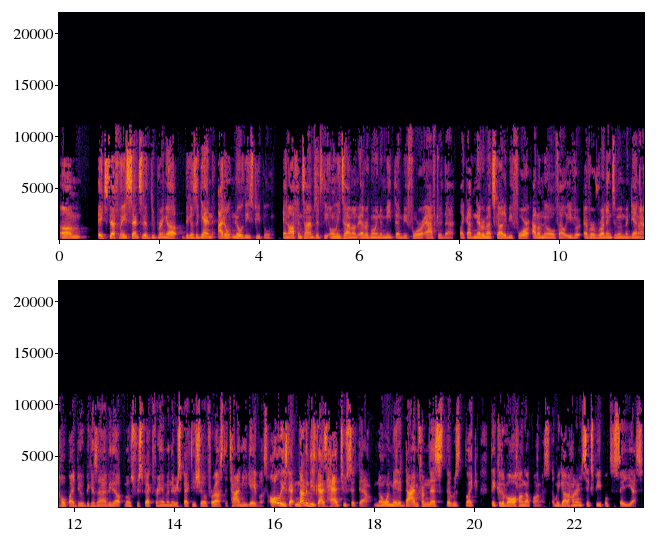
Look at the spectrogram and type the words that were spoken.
Um, it's definitely sensitive to bring up because again, I don't know these people. And oftentimes it's the only time I'm ever going to meet them before or after that. Like I've never met Scottie before. I don't know if I'll ever, ever run into him again. I hope I do because I have the utmost respect for him and the respect he showed for us, the time he gave us. All these guys, none of these guys had to sit down. No one made a dime from this. There was like, they could have all hung up on us and we got 106 people to say yes.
